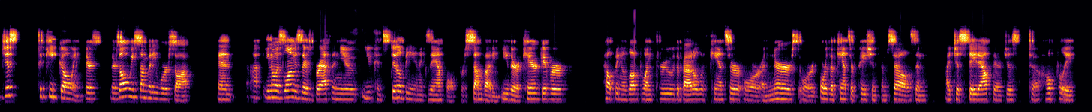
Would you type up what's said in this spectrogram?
Just to keep going. There's there's always somebody worse off, and uh, you know as long as there's breath in you, you can still be an example for somebody, either a caregiver, helping a loved one through the battle with cancer or a nurse or or the cancer patient themselves and I just stayed out there just to hopefully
